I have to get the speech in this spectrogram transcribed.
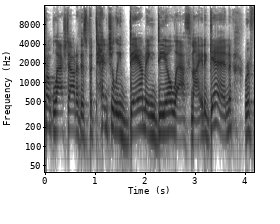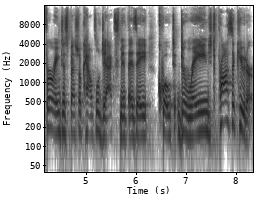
Trump lashed out at this potentially damning deal last night, again referring to special counsel Jack Smith as a, quote, deranged prosecutor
